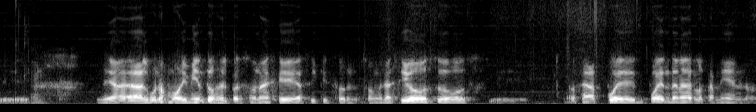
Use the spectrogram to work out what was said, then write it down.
eh, algunos movimientos del personaje así que son, son graciosos. Eh, o sea, pueden, pueden tenerlo también, no,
